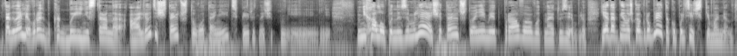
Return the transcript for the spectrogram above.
и так далее, вроде бы как бы и не страна. А люди считают, что вот они теперь, значит, не, не, не холопы на земле, а считают, что они имеют право вот на эту землю. Я так немножко огрубляю, такой политический момент.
